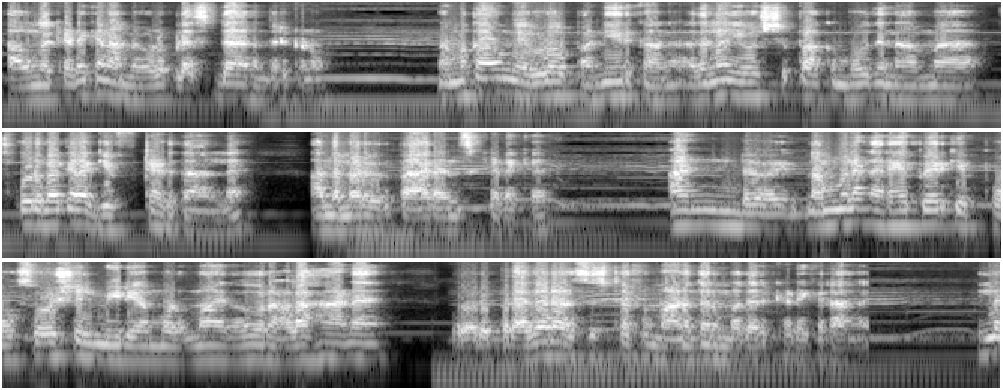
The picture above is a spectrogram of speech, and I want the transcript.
அவங்க கிடைக்க நம்ம எவ்வளவு பிளஸ்டாக இருந்திருக்கணும். நமக்கு அவங்க எவ்வளவு பண்ணியிருக்காங்க? அதெல்லாம் யோசிச்சு பார்க்கும்போது நாம ஒரு வகையில கிஃப்டட் தான் இல்ல அந்த மாதிரி ஒரு பேரண்ட்ஸ் கிடைக்க. அண்ட் நம்மள நிறைய பேருக்கு இப்போ சோஷியல் மீடியா மூலமா ஏதாவது ஒரு அழகான ஒரு brother or sister from another mother கிடைக்கிறாங்க. இல்ல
